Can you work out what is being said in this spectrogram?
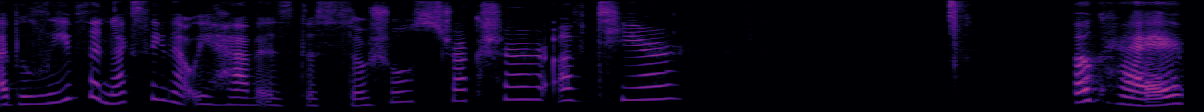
I believe the next thing that we have is the social structure of Tear. Okay.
